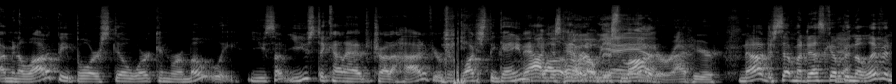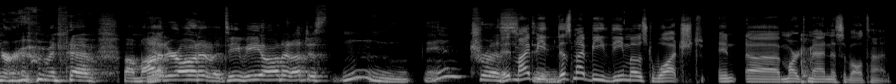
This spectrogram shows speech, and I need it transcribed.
I mean, a lot of people are still working remotely. You, some, you used to kind of have to try to hide if you were going to watch the game. now I just while- have it oh, on this yeah, yeah. monitor right here. Now I just set my desk up Yeah. in the living room and have my monitor on it, and the TV on it. I just, hmm, interesting. It might be. This might be the most watched in uh, March Madness of all time.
